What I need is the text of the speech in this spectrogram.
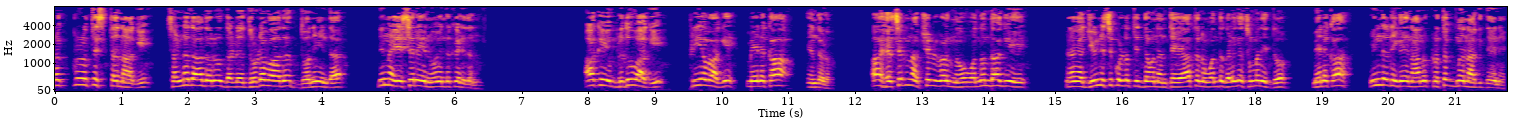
ಪ್ರಕೃತಿಸ್ಥನಾಗಿ ಸಣ್ಣದಾದರೂ ದೃಢವಾದ ಧ್ವನಿಯಿಂದ ನಿನ್ನ ಹೆಸರೇನು ಎಂದು ಕೇಳಿದನು. ಆಕೆಯು ಮೃದುವಾಗಿ, ಪ್ರಿಯವಾಗಿ ಮೇನಕಾ ಎಂದಳು. ಆ ಹೆಸರಿನ ಅಕ್ಷರಗಳನ್ನು ಒಂದೊಂದಾಗಿ ಜೀರ್ಣಿಸಿಕೊಳ್ಳುತ್ತಿದ್ದವನಂತೆ ಆತನು ಒಂದು ಗಳಿಗೆ ಸುಮ್ಮನಿದ್ದು ಮೇನಕಾ, ಇಂದ್ರನಿಗೆ ನಾನು ಕೃತಜ್ಞನಾಗಿದ್ದೇನೆ.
